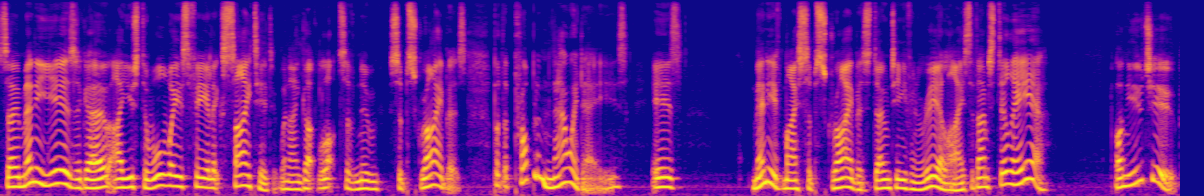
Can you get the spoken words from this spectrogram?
So many years ago, I used to always feel excited when I got lots of new subscribers. But the problem nowadays is many of my subscribers don't even realize that I'm still here on YouTube.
